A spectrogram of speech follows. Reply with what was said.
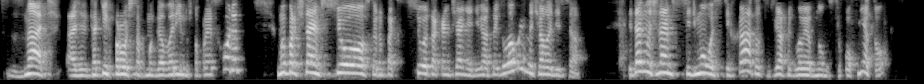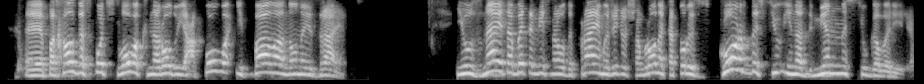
знать, о каких пророчествах мы говорим, что происходит, мы прочитаем все, скажем так, все это окончание 9 главы и начало 10. Итак, начинаем с 7 стиха, тут в 9 главе много стихов нету. «Э, «Послал Господь слово к народу Якова, и пало оно на Израиль. И узнает об этом весь народ Ифраим и житель Шамрона, которые с гордостью и надменностью говорили.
